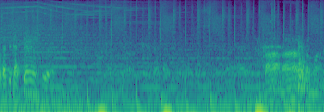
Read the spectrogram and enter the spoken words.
vai ficar tenso. Caraca, mano.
